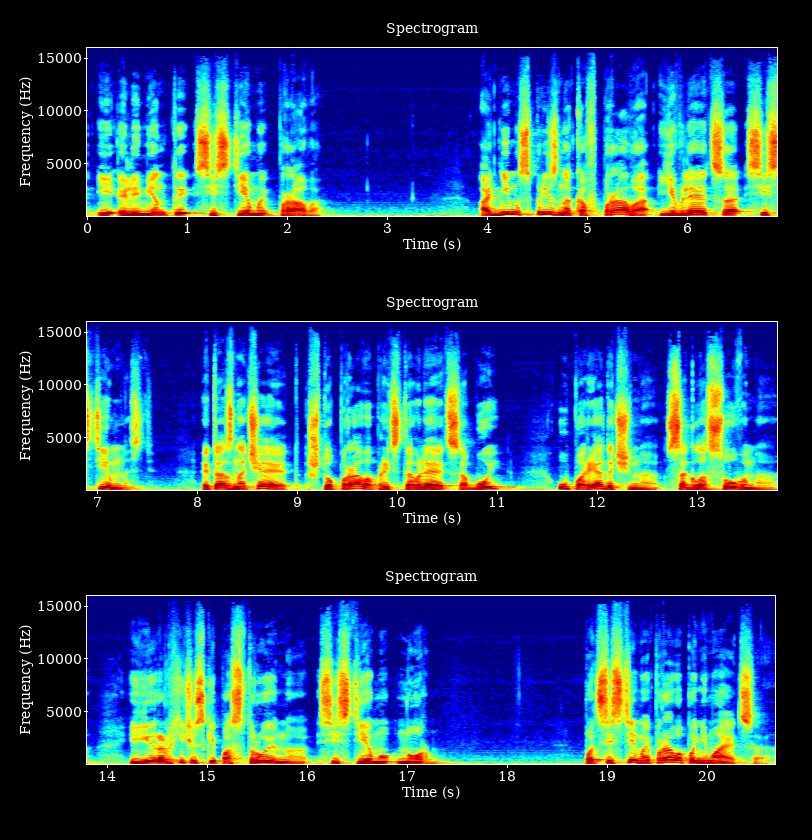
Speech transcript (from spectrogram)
и элементы системы права. Одним из признаков права является системность. Это означает, что право представляет собой упорядоченную, согласованную иерархически построенную систему норм. Под системой права понимается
